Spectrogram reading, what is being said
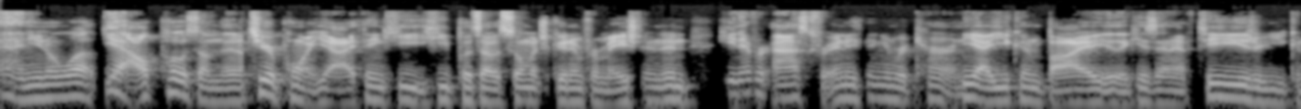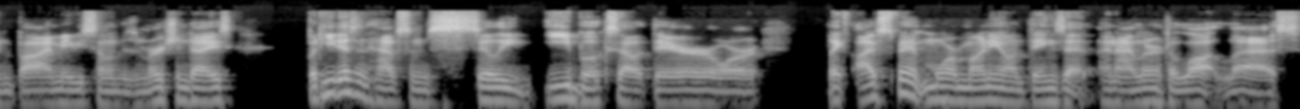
man you know what? Yeah i'll post something. To your point yeah i think he he puts out so much good information and he never asks for anything in return. Yeah you can buy like his nfts or you can buy maybe some of his merchandise but he doesn't have some silly ebooks out there or like I've spent more money on things that and I learned a lot less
